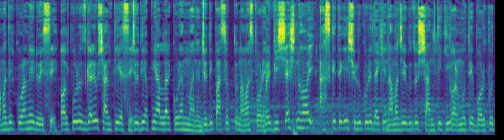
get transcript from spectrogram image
আমাদের কোরআনে রয়েছে, অল্প রোজগারেও শান্তি আছে। যদি আপনি আল্লাহর কোরআন মানেন, যদি পাঁচক্ত নামাজ পড়েন। ভাই, বিশ্বাস না হয়, আজকে থেকে শুরু করে দেখেন, নামাজের ভিতর শান্তি কি? কর্মতে বরকত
